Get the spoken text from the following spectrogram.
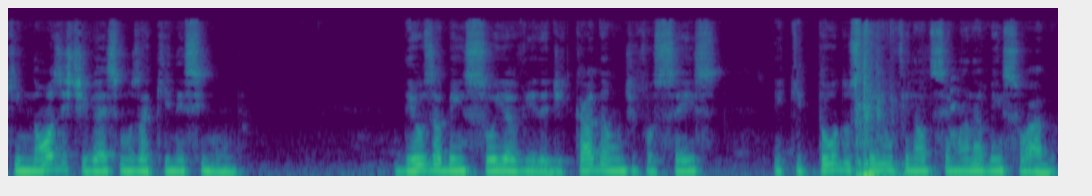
que nós estivéssemos aqui nesse mundo. Deus abençoe a vida de cada um de vocês e que todos tenham um final de semana abençoado.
